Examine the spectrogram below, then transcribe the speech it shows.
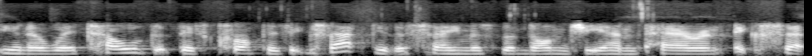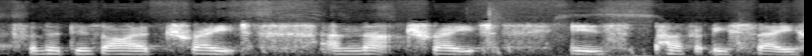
You know, we're told that this crop is exactly the same as the non GM parent, except for the desired trait, and that trait is perfectly safe.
